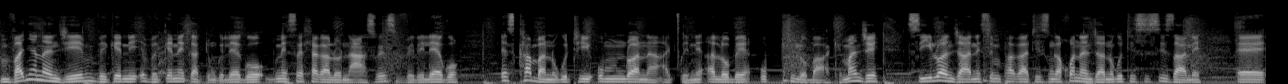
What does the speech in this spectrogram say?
mvanyana nje emvekeni evekeni ekadungileko kunesehlakalo naso esivelileko esikhamba nokuthi umntwana agcine alobe uphilo bakhe. Manje siyilwa njani simphakathi? Singakhona njani ukuthi sisizane eh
